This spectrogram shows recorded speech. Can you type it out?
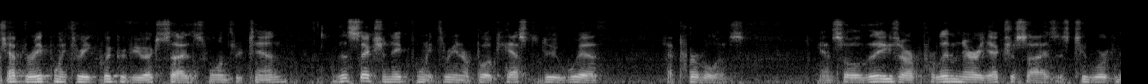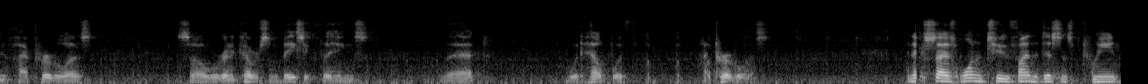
Chapter 8.3, Quick Review Exercises 1 through 10. This section 8.3 in our book has to do with hyperbolas. And so these are preliminary exercises to working with hyperbolas. So we're going to cover some basic things that would help with hyperbolas. In exercise 1 and 2, find the distance between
